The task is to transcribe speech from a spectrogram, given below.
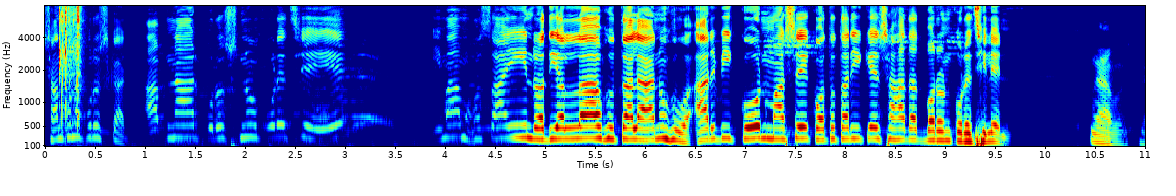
সান্ত্বনা পুরস্কার। আপনার প্রশ্ন পড়েছে ইমাম হোসাইন রদিয়াল্লাহু তাআলা আনহু আরবি কোন মাসে কত তারিখে শাহাদাত বরণ করেছিলেন? না বলতে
